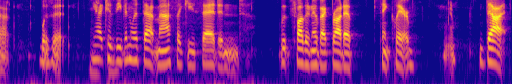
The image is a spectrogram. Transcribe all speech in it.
that was it. Yeah, because even with that mass, like you said, and Father Novak brought up St. Clare, yeah. that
